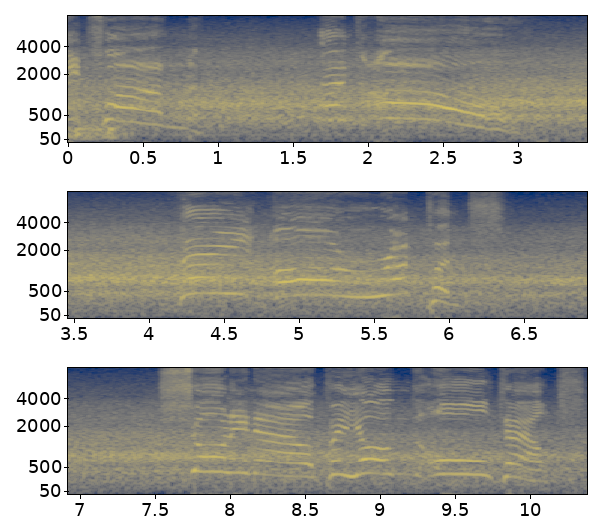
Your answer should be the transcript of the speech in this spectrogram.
Hits one! And oh! They are rampant! Surely now, beyond all doubt.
